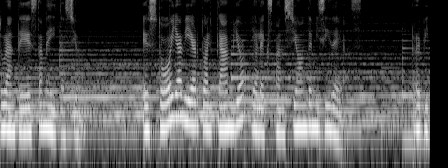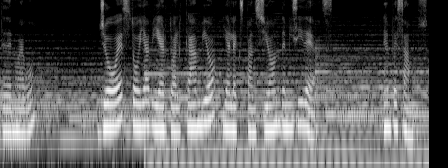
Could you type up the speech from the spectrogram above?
durante esta meditación. Estoy abierto al cambio y a la expansión de mis ideas. Repite de nuevo. Yo estoy abierto al cambio y a la expansión de mis ideas. Empezamos.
